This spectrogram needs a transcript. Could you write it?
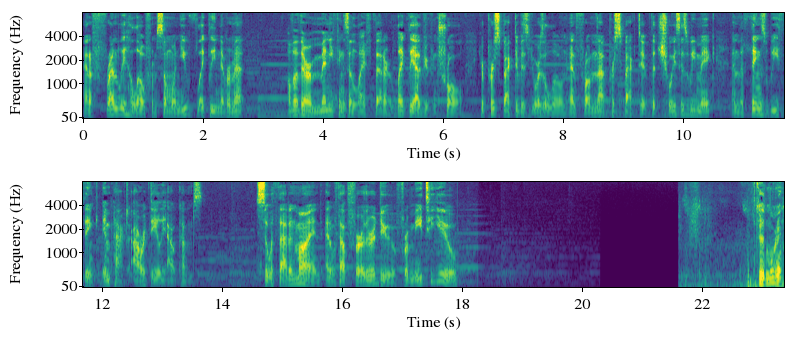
and a friendly hello from someone you've likely never met. Although there are many things in life that are likely out of your control, your perspective is yours alone, and from that perspective, the choices we make and the things we think impact our daily outcomes. So, with that in mind, and without further ado, from me to you, Good morning.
